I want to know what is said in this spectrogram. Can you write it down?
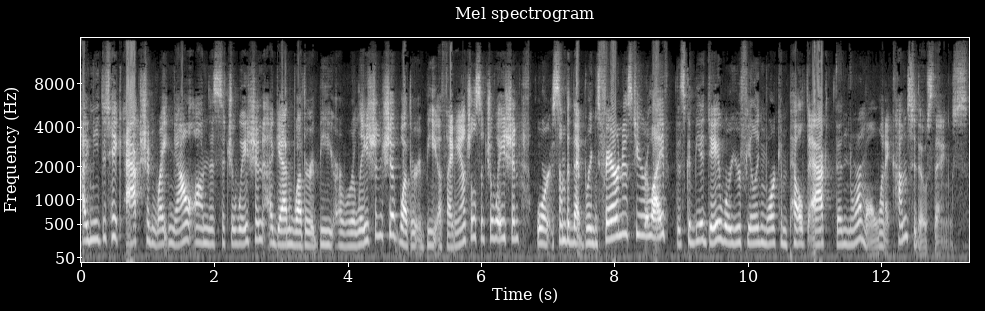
I need to take action right now on this situation. Again, whether it be a relationship, whether it be a financial situation, or something that brings fairness to your life, this could be a day where you're feeling more compelled to act than normal when it comes to those things.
